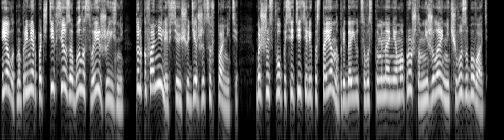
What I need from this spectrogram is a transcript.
Я вот, например, почти все забыла своей жизни, только фамилия все еще держится в памяти. Большинство посетителей постоянно предаются воспоминаниям о прошлом, не желая ничего забывать.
